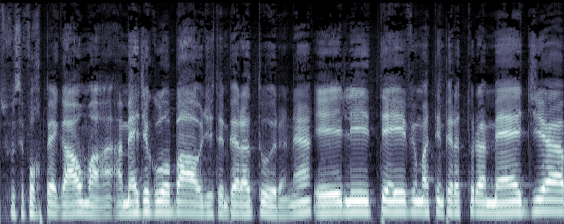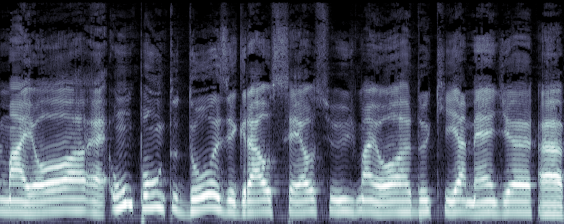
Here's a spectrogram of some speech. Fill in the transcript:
se você for pegar uma, a média global de temperatura, né? Ele teve uma temperatura média maior, é, 1,12 graus Celsius maior do que a média ah,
